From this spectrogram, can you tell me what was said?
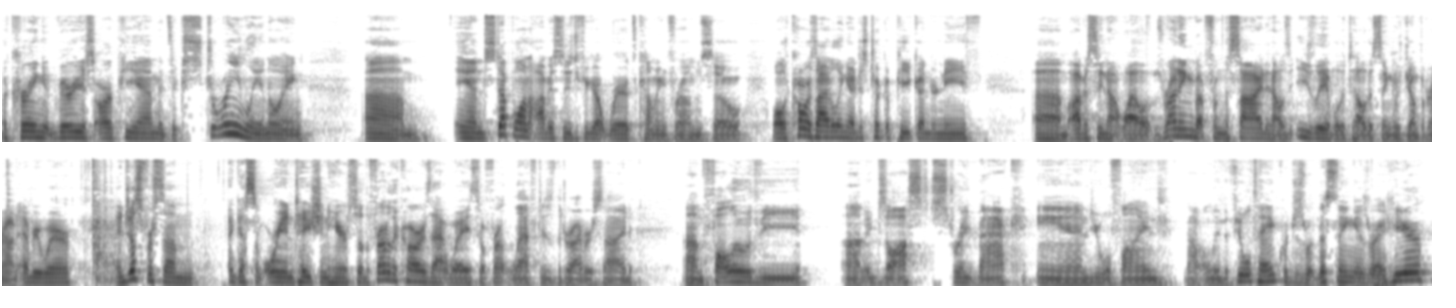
occurring at various RPM. It's extremely annoying. Um, and step one, obviously, is to figure out where it's coming from. So, while the car was idling, I just took a peek underneath, um, obviously not while it was running, but from the side, and I was easily able to tell this thing was jumping around everywhere. And just for some, I guess, some orientation here. So the front of the car is that way. So front left is the driver's side. Um, follow the um, exhaust straight back, and you will find not only the fuel tank, which is what this thing is right here,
